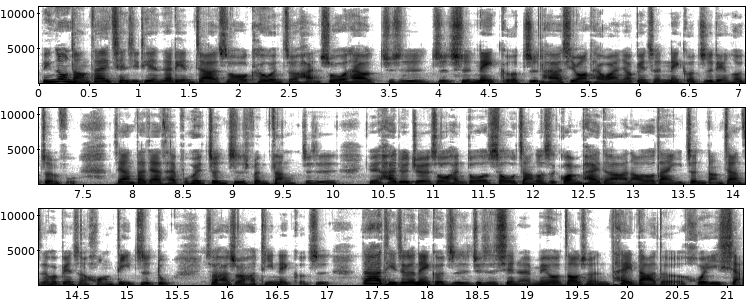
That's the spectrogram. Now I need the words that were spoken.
民众党在前几天在连假的时候，柯文哲喊说他要就是支持内阁制，他要希望台湾要变成内阁制联合政府，这样大家才不会政治分赃。就是因为他就觉得说很多首长都是官派的啊，然后都单一政党，这样子会变成皇帝制度，所以他说他提内阁制。但他提这个内阁制，就是显然没有造成太大的回响，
